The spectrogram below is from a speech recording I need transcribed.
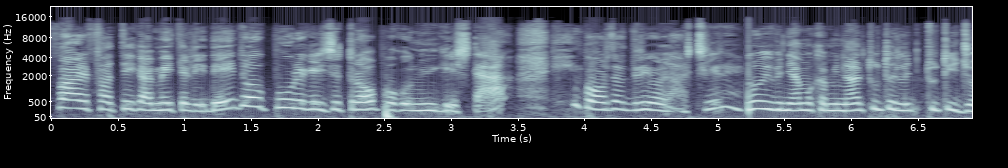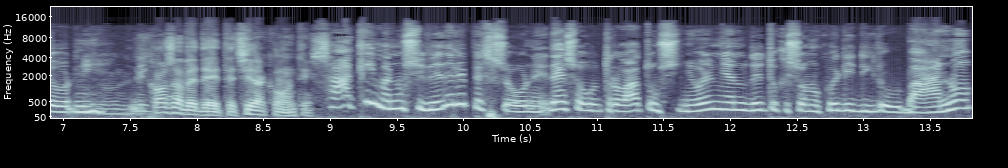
fare fatica a metterli dentro oppure che c'è troppo con lui che sta importa di riolarci. Noi veniamo a camminare le, tutti i giorni. Di cosa vedete? Ci racconti? Sacchi, ma non si vede le persone. Adesso ho trovato un signore, mi hanno detto che sono quelli di Urbano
